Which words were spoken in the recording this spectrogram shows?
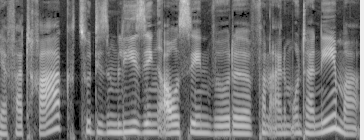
der Vertrag zu diesem Leasing aussehen würde von einem Unternehmer,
